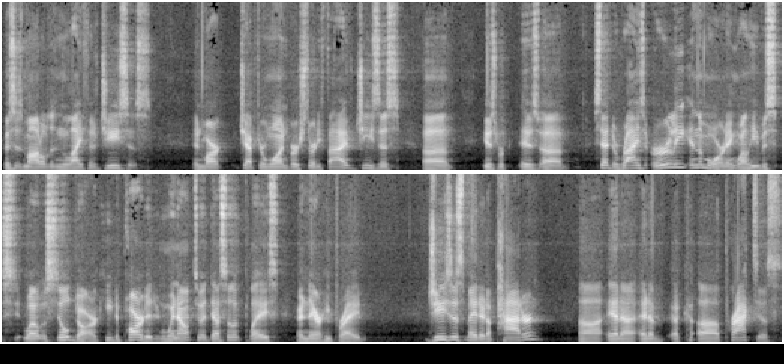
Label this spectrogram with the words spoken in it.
This is modeled in the life of Jesus. In Mark chapter 1, verse 35, Jesus uh, is, is uh, said to rise early in the morning while, he was, while it was still dark. He departed and went out to a desolate place, and there he prayed. Jesus made it a pattern uh, and, a, and a, a, a practice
